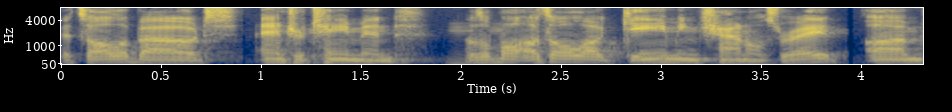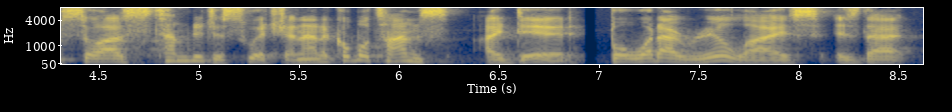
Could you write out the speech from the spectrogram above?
It's all about entertainment. Mm-hmm. It's, all, it's all about gaming channels, right? Um, so I was tempted to switch, and then a couple times I did. But what I realized is that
